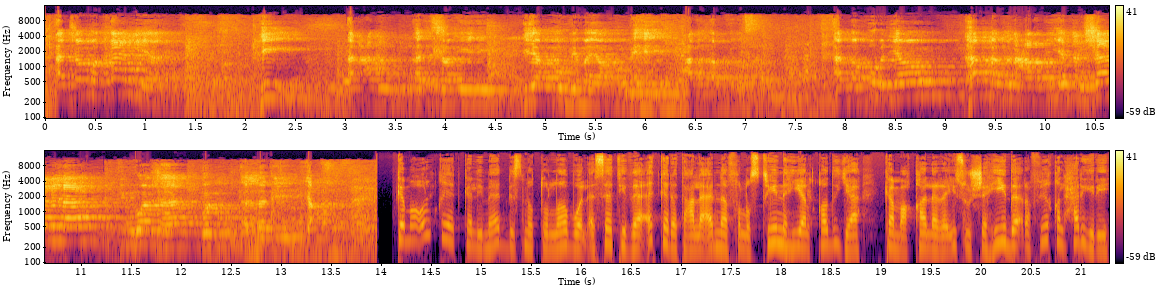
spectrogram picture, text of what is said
الجو خاليا للعدو الإسرائيلي ليقوم بما يقوم به على أرض فلسطين. المطلوب اليوم همة عربية شاملة في مواجهة كل الذي يحصل. كما ألقيت كلمات باسم الطلاب والأساتذة أكدت على أن فلسطين هي القضية كما قال الرئيس الشهيد رفيق الحريري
